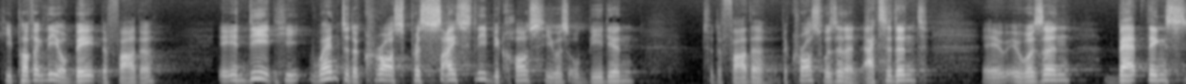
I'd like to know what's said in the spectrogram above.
He perfectly obeyed the Father. Indeed, he went to the cross precisely because he was obedient to the Father. The cross wasn't an accident, it, it wasn't bad things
